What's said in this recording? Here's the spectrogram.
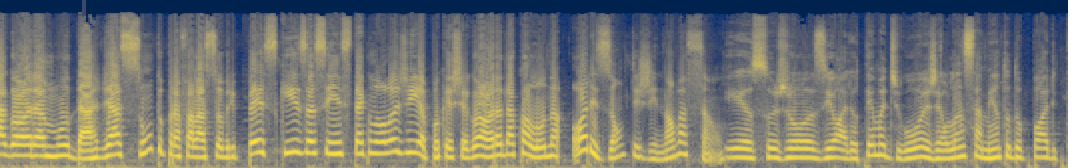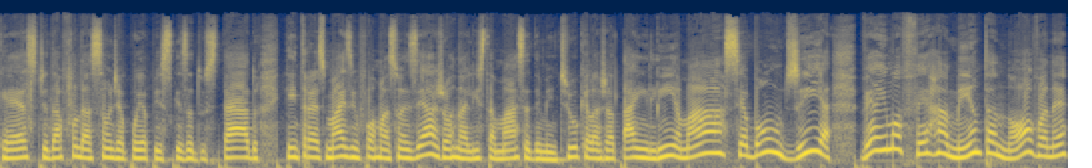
agora mudar de assunto para falar sobre pesquisa, ciência e tecnologia, porque chegou a hora da coluna Horizontes de Inovação. Isso, Josi. Olha, o tema de hoje é o lançamento do podcast da Fundação de Apoio à Pesquisa do Estado. Quem traz mais informações é a jornalista Márcia Dementiu, que ela já está em linha. Márcia, bom dia. Vem aí uma ferramenta nova, né,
